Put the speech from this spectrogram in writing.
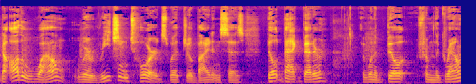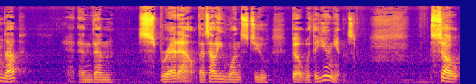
Now, all the while, we're reaching towards what Joe Biden says build back better. I want to build from the ground up and then spread out. That's how he wants to build with the unions. So,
